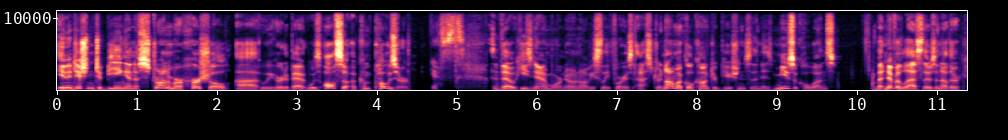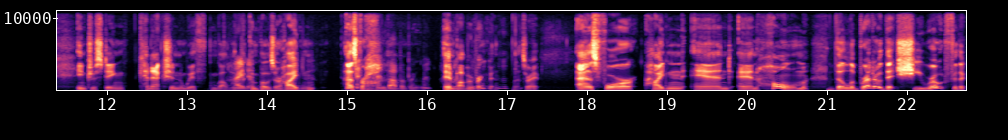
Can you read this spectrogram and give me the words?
In addition to being an astronomer, Herschel, uh, who we heard about, was also a composer. Yes. Though he's now more known obviously for his astronomical contributions than his musical ones. But nevertheless, there's another interesting connection with, well, with Haydn. the composer Haydn. As for and Baba Brinkman. And Baba Brinkman. That's right. As for Haydn and Anne Home, the libretto that she wrote for the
